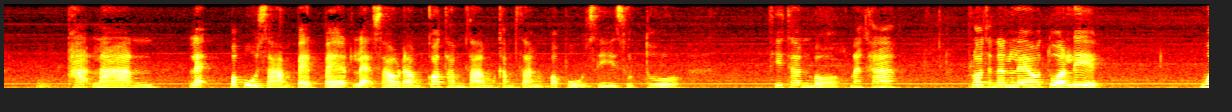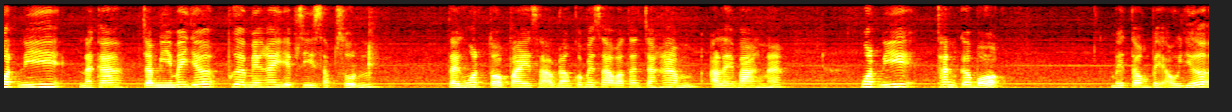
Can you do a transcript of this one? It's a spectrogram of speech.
ำพระหลานและ พ่อปู่สามแปดแปดและสาวดำก็ทำตามคำสั่งพ่อปู่ศรีสุดโทที่ท่านบอกนะคะ เพราะฉะนั้นแล้วตัวเลขงวดนี้นะคะ จะมีไม่เยอะเพื่อไม่ให้ FC สับสน แต่งวดต่อไปสาวดำก็ไม่ทราบว่าท่านจะห้ามอะไรบ้างนะ งวดนี้ท่านก็บอก ไม่ต้องไปเอาเยอะ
